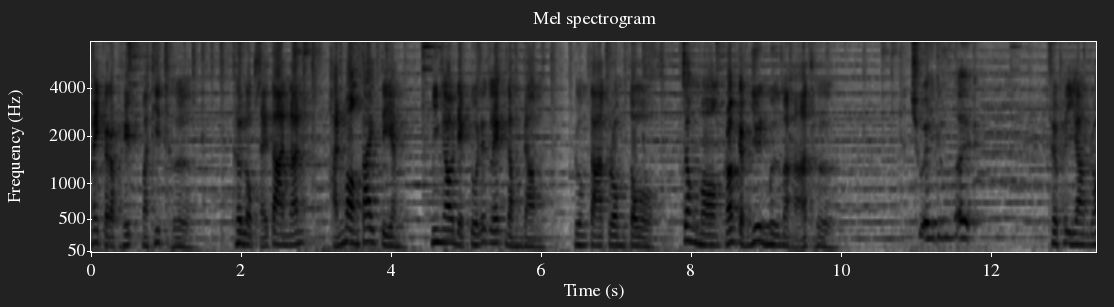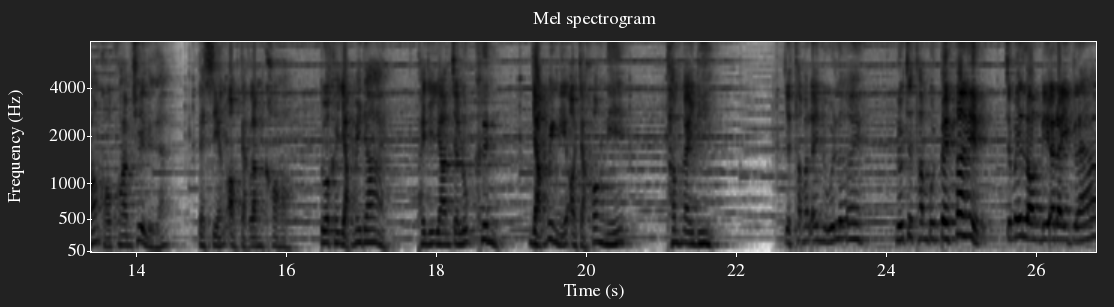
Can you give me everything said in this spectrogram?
ไม่กระพริบมาที่เธอ เธอหลบสายตานั้น หันมองใต้เตียง มีเงาเด็กตัวเล็กๆดำๆดวงตากลมโต จ้องมองพร้อมกับยื่นมือมาหาเธอ ช่วยด้วย เธอพยายามร้องขอความช่วยเหลือ แต่เสียงออกจากลำคอ ตัวขยับไม่ได้ พยายามจะลุกขึ้น อยากวิ่งหนีออกจากห้องนี้ทำไงดี อย่าทำอะไรหนูเลย หนูจะทำบุญไปให้ จะไม่ลองดีอะไรอีกแล้ว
